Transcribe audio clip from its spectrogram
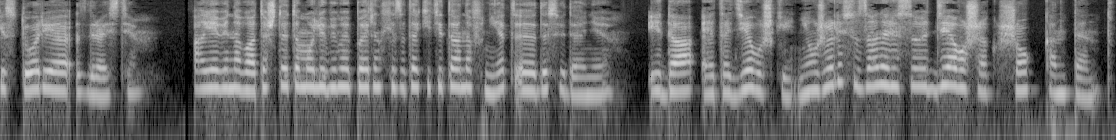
история, здрасте. А я виновата, что это мой любимый пэринг из атаки титанов. Нет, э, до свидания. И да, это девушки. Неужели Сюзанна рисует девушек? Шок-контент.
